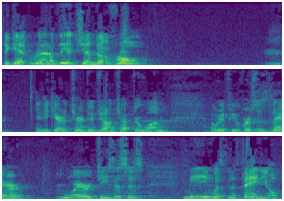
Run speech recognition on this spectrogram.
to get rid of the agenda of Rome. If you care to turn to John chapter 1, I'll read a few verses there where Jesus is meeting with Nathaniel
